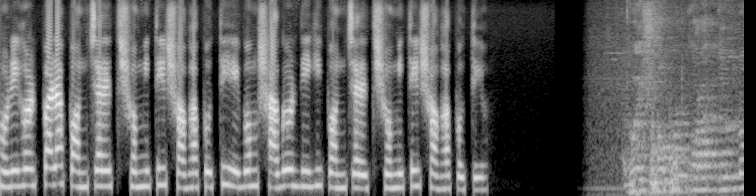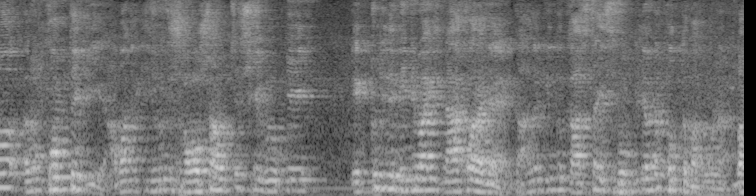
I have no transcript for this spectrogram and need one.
হরিহরপাড়া পঞ্চায়েত সমিতির সভাপতি এবং সাগরদিঘি পঞ্চায়েত সমিতির সভাপতিও এবং সফল করার জন্য এবং করতে গিয়ে আমাদের কিছু কিছু সমস্যা হচ্ছে সেগুলোকে একটু যদি মিনিমাইজ না করা যায়, তাহলে কিন্তু কাজটা আমরা করতে পারব না। বা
